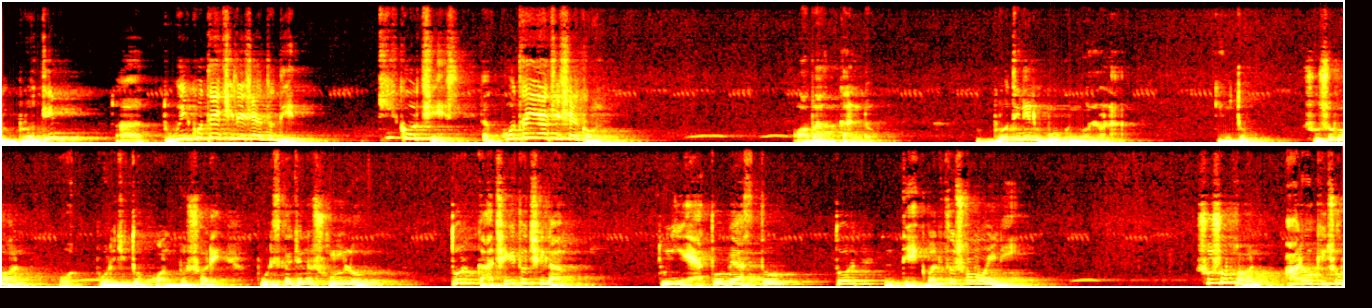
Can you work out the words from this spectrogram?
ব্রতিন? তুই কোথায় ছিলিস এতদিন? কি করছিস? আহ, কোথায় আছিস এখন? অবাক কাণ্ড। ব্রতিনের মুখ নড়ল না। কিন্তু সুশোভন ওর পরিচিত কণ্ঠস্বরে পরিষ্কার যেন শুনল তোর কাছেই তো ছিলাম। তুই এত ব্যস্ত তোর দেখবার তো সময় নেই। সুশোভন আরও কিছু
